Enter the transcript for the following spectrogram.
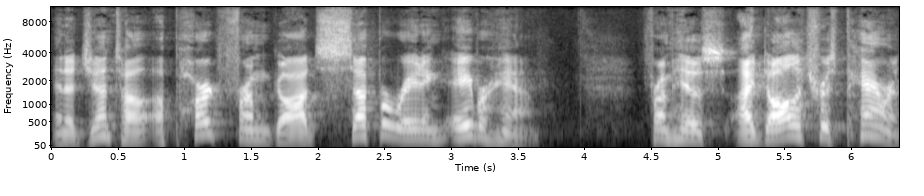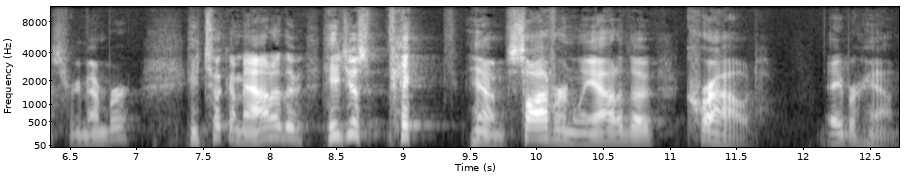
and a Gentile apart from God separating Abraham from his idolatrous parents, remember? He took him out of the, he just picked him sovereignly out of the crowd, Abraham.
